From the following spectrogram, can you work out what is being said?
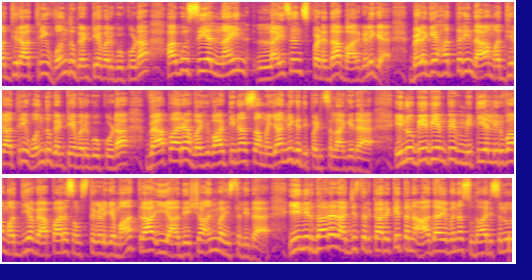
ಮಧ್ಯರಾತ್ರಿ ಒಂದು ಗಂಟೆಯವರೆಗೂ ಕೂಡ ಹಾಗೂ ಸಿಎಲ್ ನೈನ್ ಲೈಸೆನ್ಸ್ ಪಡೆದ ಬಾರ್ಗಳಿಗೆ ಬೆಳಗ್ಗೆ ಹತ್ತರಿಂದ ಮಧ್ಯರಾತ್ರಿ ಒಂದು ಗಂಟೆಯವರೆಗೂ ಕೂಡ ವ್ಯಾಪಾರ ವಹಿವಾಟಿನ ಸಮಯ ನಿಗದಿಪಡಿಸಲಾಗಿದೆ. ಇನ್ನು ಬಿಬಿಎಂಪಿ ಮಿತಿಯಲ್ಲಿರುವ ಮದ್ಯ ವ್ಯಾಪಾರ ಸಂಸ್ಥೆಗಳಿಗೆ ಮಾತ್ರ ಈ ಆದೇಶ ಅನ್ವಯಿಸಲಿದೆ. ಈ ನಿರ್ಧಾರ ರಾಜ್ಯ ಸರ್ಕಾರಕ್ಕೆ ತನ್ನ ಆದಾಯವನ್ನು ಸುಧಾರಿಸಲು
